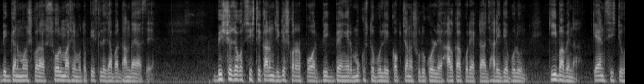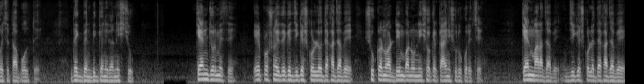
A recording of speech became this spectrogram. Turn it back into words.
বিজ্ঞান মনস্করা ষোল মাসের মতো পিছলে যাবার ধান্দায় আছে। বিশ্বজগৎ সৃষ্টির কারণ জিজ্ঞেস করার পর বিগ ব্যাং এর মুখস্থ বলে কপচানো শুরু করলে হালকা করে একটা ঝাড়ি দিয়ে বলুন, কীভাবে না? কেন সৃষ্টি হয়েছে তা বলতে? দেখবেন বিজ্ঞানীরা নিশ্চুপ। কেন জন্মেছে? এর প্রশ্ন এদেরকে জিজ্ঞেস করলেও দেখা যাবে শুক্রাণু আর ডিম্বাণু নিশকের কাহিনী শুরু করেছে। কেন মারা যাবে? জিজ্ঞেস করলে দেখা যাবে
